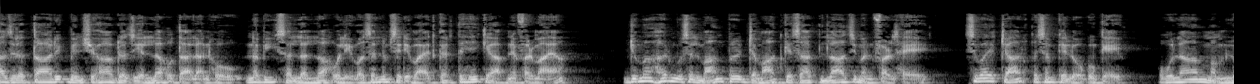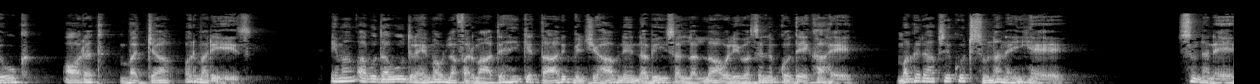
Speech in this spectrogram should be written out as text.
حضرت طارق بن شہاب رضی اللہ تعالیٰ عنہ نبی صلی اللہ علیہ وسلم سے روایت کرتے ہیں کہ آپ نے فرمایا، جمعہ ہر مسلمان پر جماعت کے ساتھ لازمن فرض ہے، سوائے چار قسم کے لوگوں کے، غلام، مملوک، عورت، بچہ اور مریض۔ امام ابو داود رحمہ اللہ فرماتے ہیں کہ طارق بن شہاب نے نبی صلی اللہ علیہ وسلم کو دیکھا ہے، مگر آپ سے کچھ سنا نہیں ہے۔ سننے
